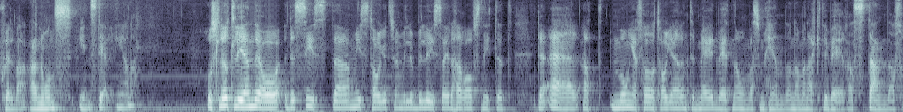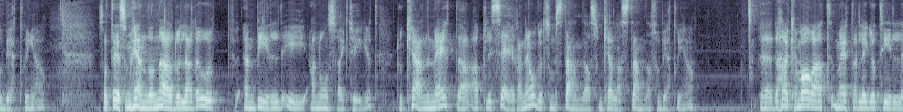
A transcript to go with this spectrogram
själva annonsinställningarna. Och slutligen då, det sista misstaget som jag ville belysa i det här avsnittet. Det är att många företag är inte medvetna om vad som händer när man aktiverar standardförbättringar. Så att det som händer när du laddar upp en bild i annonsverktyget, då kan Meta applicera något som standard som kallas standardförbättringar. Eh, det här kan vara att Meta lägger till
